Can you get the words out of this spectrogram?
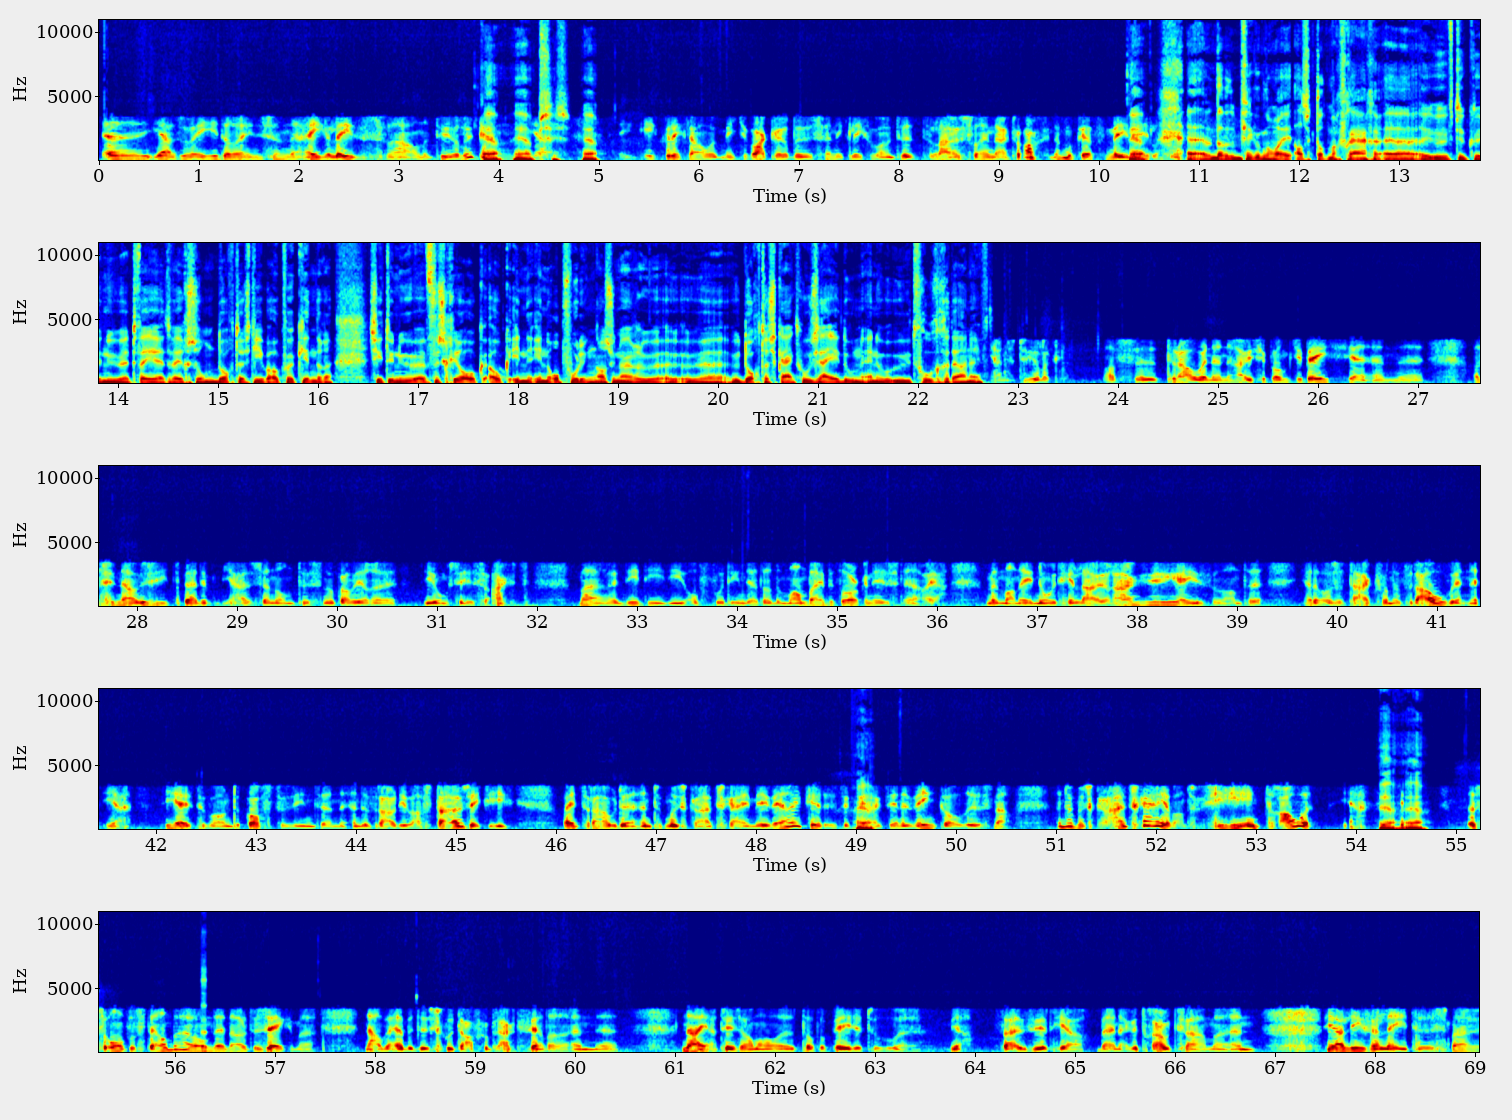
Eh, ja, zo iedereen zijn eigen levensverhaal natuurlijk. Ja, En, ja, precies. Ja. Ik, lig nou een beetje wakker dus en ik lig gewoon te, te luisteren en dacht, ach, dat moet ik even Ja. meedelen. Eh, dat vind ik ook nog wel, als ik dat mag vragen. eh, u heeft natuurlijk nu twee, twee gezonde dochters, die hebben ook weer kinderen. Ziet u nu een verschil ook, ook in, in de opvoeding? Als u naar uw, uw, uw dochters kijkt, hoe zij het doen en hoe u het vroeger gedaan heeft? Ja, natuurlijk. Was eh, trouwen en huisje, boompje, beestje. En eh, als je nou ziet bij de... Ja, ze zijn ondertussen ook alweer... eh de jongste is acht. Maar die, die, die opvoeding, dat er de man bij betrokken is. Nou ja, mijn man heeft nooit geen luier aangegeven. Want ja, dat was de taak van de vrouw. En ja, die heeft gewoon de kosten verdiend. En, en de vrouw die was thuis. Ik, ik, wij trouwden en toen moest ik uit Schijn mee werken. Dus ik Ja. werkte in een winkel. Dus nou, en toen moest ik eruit scheiden, want we gingen trouwen. Ja, Ja, ja. dat is onvoorstelbaar om dat nou te zeggen. Maar nou, we hebben dus goed afgebracht verder. En eh, nou ja, het is allemaal eh, tot op heden toe, eh, ja, 45 jaar bijna getrouwd samen. En ja, lief en leed dus. Maar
